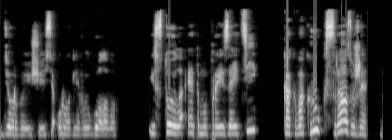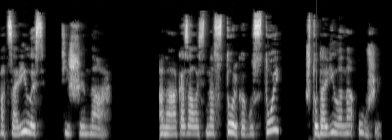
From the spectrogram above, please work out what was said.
дергающуюся уродливую голову. И стоило этому произойти, как вокруг сразу же воцарилась тишина. Она оказалась настолько густой, что давила на уши,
